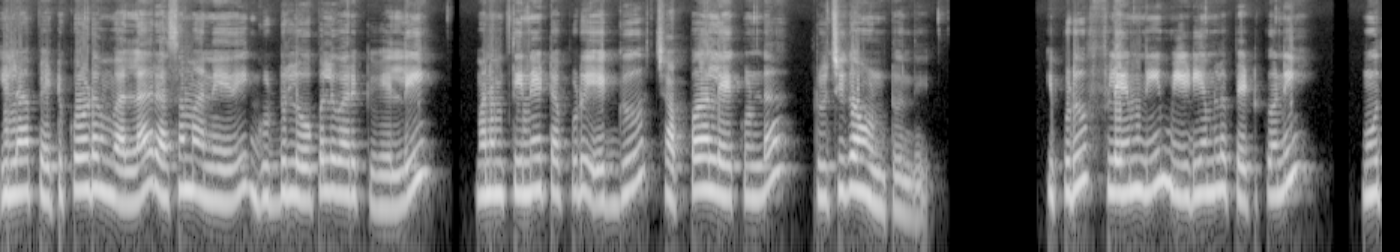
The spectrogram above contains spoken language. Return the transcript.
ఇలా పెట్టుకోవడం వల్ల రసం అనేది గుడ్డు లోపలి వరకు వెళ్ళి మనం తినేటప్పుడు ఎగ్గు చప్ప లేకుండా రుచిగా ఉంటుంది. ఇప్పుడు ఫ్లేమ్ని మీడియంలో పెట్టుకొని మూత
